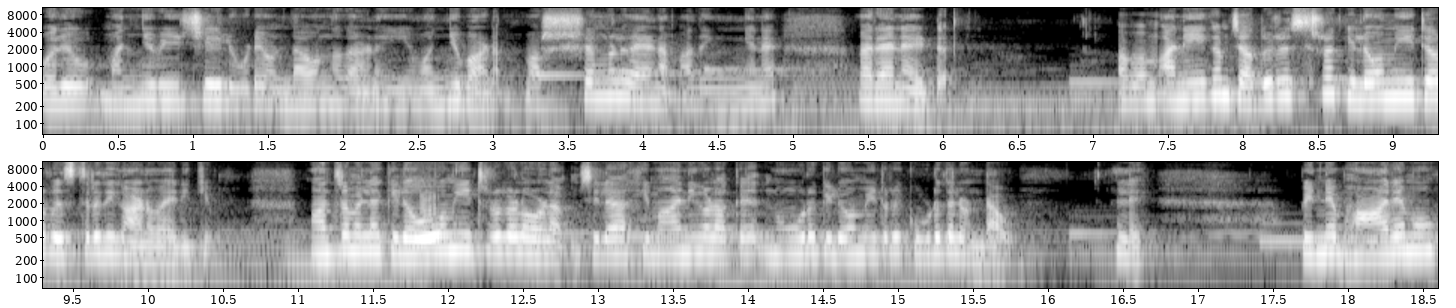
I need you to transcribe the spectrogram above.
ഒരു മഞ്ഞുവീഴ്ചയിലൂടെ ഉണ്ടാവുന്നതാണ് ഈ മഞ്ഞുപാടം. വർഷങ്ങൾ വേണം അതിങ്ങനെ വരാനായിട്ട്. അപ്പം അനേകം ചതുരശ്ര കിലോമീറ്റർ വിസ്തൃതി കാണുമായിരിക്കും. മാത്രമല്ല കിലോമീറ്ററുകളോളം ചില ഹിമാനികളൊക്കെ നൂറ് കിലോമീറ്ററിൽ കൂടുതലുണ്ടാവും. അല്ലേ? പിന്നെ ഭാരമോ?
